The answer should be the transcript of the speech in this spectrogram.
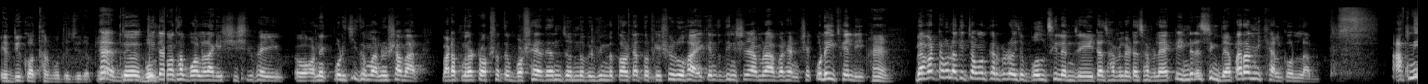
এই দুই কথার মধ্যে যদি আপনি হ্যাঁ দুইটা কথা বলার আগে শিশির ভাই অনেক পরিচিত মানুষ আমার বাট আপনারা টকশোতে বসায় দেন জন্য বিভিন্ন তর্কাতর্কি শুরু হয় কিন্তু দিন শেষে আমরা আবার হ্যান্ডশেক করেই ফেলি। হ্যাঁ। ব্যাপারটা হলো কি চমৎকার করে ওই যে বলছিলেন যে এটা ঝামেলা এটা ঝামেলা। একটা ইন্টারেস্টিং ব্যাপার আমি খেয়াল করলাম। আপনি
